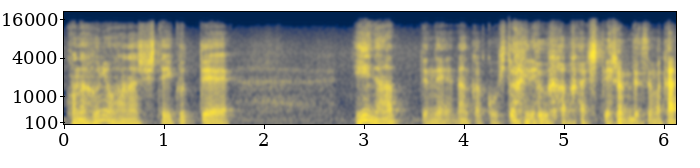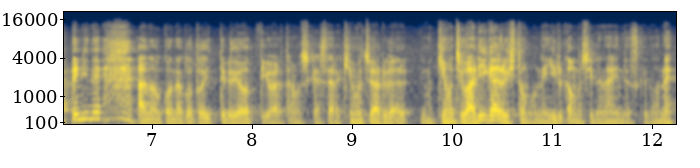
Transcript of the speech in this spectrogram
こんな風にお話ししていくっていいなってねなんかこう一人でうわうわしてるんですまあ、勝手にねあのこんなこと言ってるよって言われたらもしかしたら気持ち悪がる気持ち悪がる人もねいるかもしれないんですけどね。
